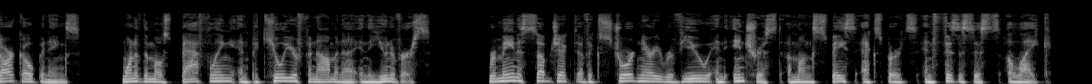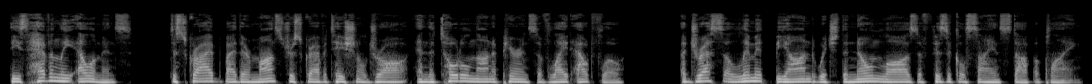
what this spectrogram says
dark openings, one of the most baffling and peculiar phenomena in the universe, remain a subject of extraordinary review and interest among space experts and physicists alike. These heavenly elements, described by their monstrous gravitational draw and the total non-appearance of light outflow, address a limit beyond which the known laws of physical science stop applying.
